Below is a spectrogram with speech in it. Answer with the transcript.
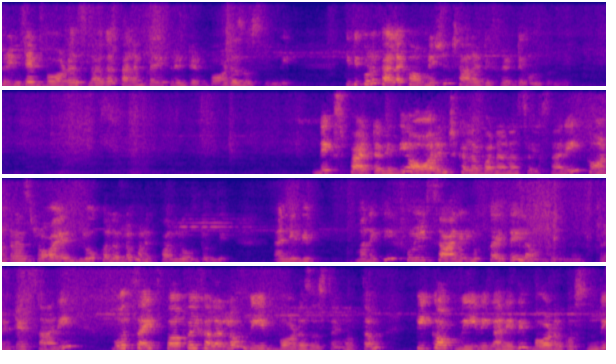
ప్రింటెడ్ బార్డర్స్ లాగా కలంకరీ ప్రింటెడ్ బార్డర్స్ వస్తుంది. ఇది కూడా కలర్ కాంబినేషన్ చాలా డిఫరెంట్గా ఉంటుంది. నెక్స్ట్ ప్యాటర్న్ ఇది orange colour banana silk sari. Contrast royal blue కలర్లో మనకి పళ్ళు ఉంటుంది. అండ్ ఇది మనకి ఫుల్ సారీ లుక్ అయితే ఇలా ఉంటుంది మనకి. Printed sari. Both sides purple కలర్లో వీవ్ బార్డర్స్ వస్తాయి. మొత్తం పీకాక్ వీవింగ్ అనేది బార్డర్కి వస్తుంది.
